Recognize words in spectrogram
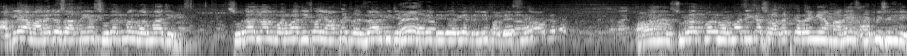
अगले हमारे जो साथी हैं, सूरजमल वर्मा जी। सूरजमल वर्मा जी को यहाँ पे ट्रेजरर की ज़िम्मेदारी दी जा रही है दिल्ली प्रदेश से। और सूरजमल वर्मा जी का स्वागत करेंगे हमारे ओपी सिंह जी।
